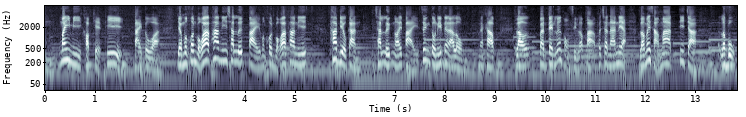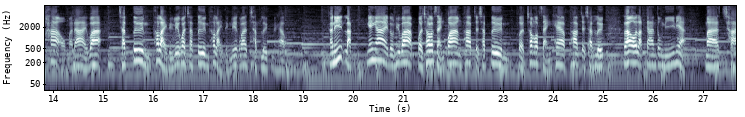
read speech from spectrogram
มณ์ ไม่มีขอบเขตที่ตายตัว อย่างบางคนบอกว่าภาพนี้ชัดลึกไป บางคนบอกว่าภาพนี้ภาพเดียวกันชัดลึกน้อยไป ซึ่งตรงนี้เป็นอารมณ์นะครับ เรามันเป็นเรื่องของศิลปะ เพราะฉะนั้นเนี่ยเราไม่สามารถที่จะระบุค่าออกมาได้ว่าชัดตื้นเท่าไหร่ถึงเรียกว่าชัดตื้นเท่าไหร่ถึงเรียกว่าชัดลึกนะครับคราวนี้หลักง่าย ๆ ตรงที่ว่าเปิดช่องรับแสงกว้าง ภาพจะชัดตื้น เปิดช่องรับแสงแคบ ภาพจะชัดลึก เราเอาหลักการตรงนี้เนี่ยมาใช้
